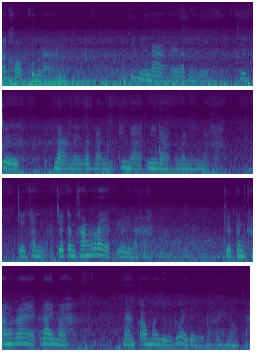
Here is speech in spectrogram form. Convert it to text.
ต้องขอบคุณนางที่มีนางในวันนี้ ที่เจอนางในวันนั้นที่นามีนางในวันนี้นะคะ เจอกันเจอกันครั้งแรกเลยนะคะ เจอกันครั้งแรกได้มา นางก็เอามาอยู่ด้วยเลยนะคะน้องจ๋า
